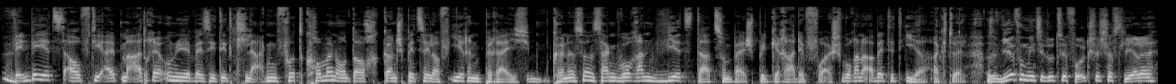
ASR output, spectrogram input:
Wenn wir jetzt auf die Alpen-Adria-Universität Klagenfurt kommen und auch ganz speziell auf Ihren Bereich, können Sie uns sagen, woran wird da zum Beispiel gerade forscht? Woran arbeitet ihr aktuell? Also wir vom Institut für Volkswirtschaftslehre,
